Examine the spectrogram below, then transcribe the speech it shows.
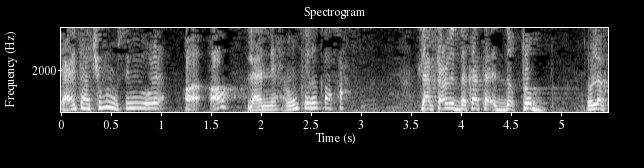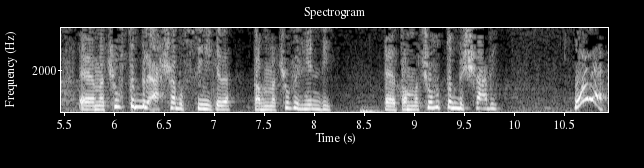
يعني أنت هتشوف المسلمين بيقولوا إيه؟ آه, آه لأن ممكن يطلع صح. لا بتوع الدكاترة الد- الطب. يقول لك آه ما تشوف طب الأعشاب الصيني كده. طب ما تشوف الهندي. آه طب ما تشوف الطب الشعبي. ولا.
